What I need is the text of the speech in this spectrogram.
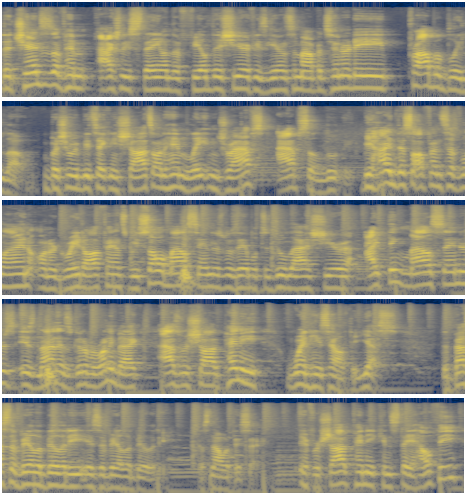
The chances of him actually staying on the field this year, if he's given some opportunity, probably low. But should we be taking shots on him late in drafts? Absolutely. Behind this offensive line on a great offense, we saw what Miles Sanders was able to do last year. I think Miles Sanders is not as good of a running back as Rashad Penny when he's healthy. Yes, the best availability is availability. That's not what they say. If Rashad Penny can stay healthy,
